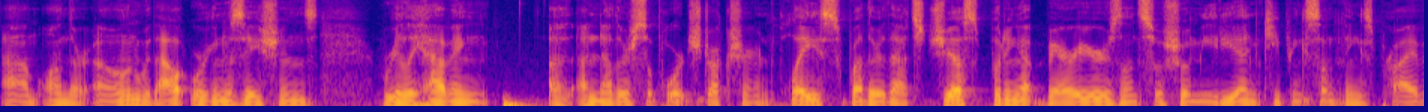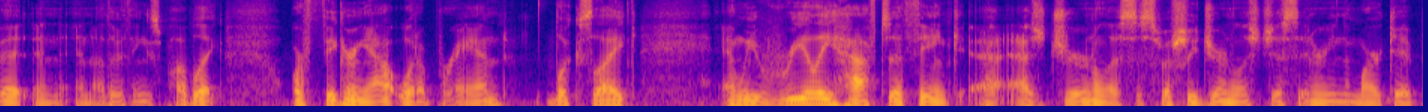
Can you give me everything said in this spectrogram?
um, on their own without organizations, really having a, another support structure in place, whether that's just putting up barriers on social media and keeping some things private and, and other things public, or figuring out what a brand looks like. And we really have to think uh, as journalists, especially journalists just entering the market,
